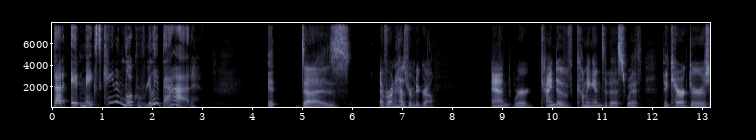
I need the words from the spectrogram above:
that it makes Kanan look really bad. It does. Everyone has room to grow. And we're kind of coming into this with the characters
